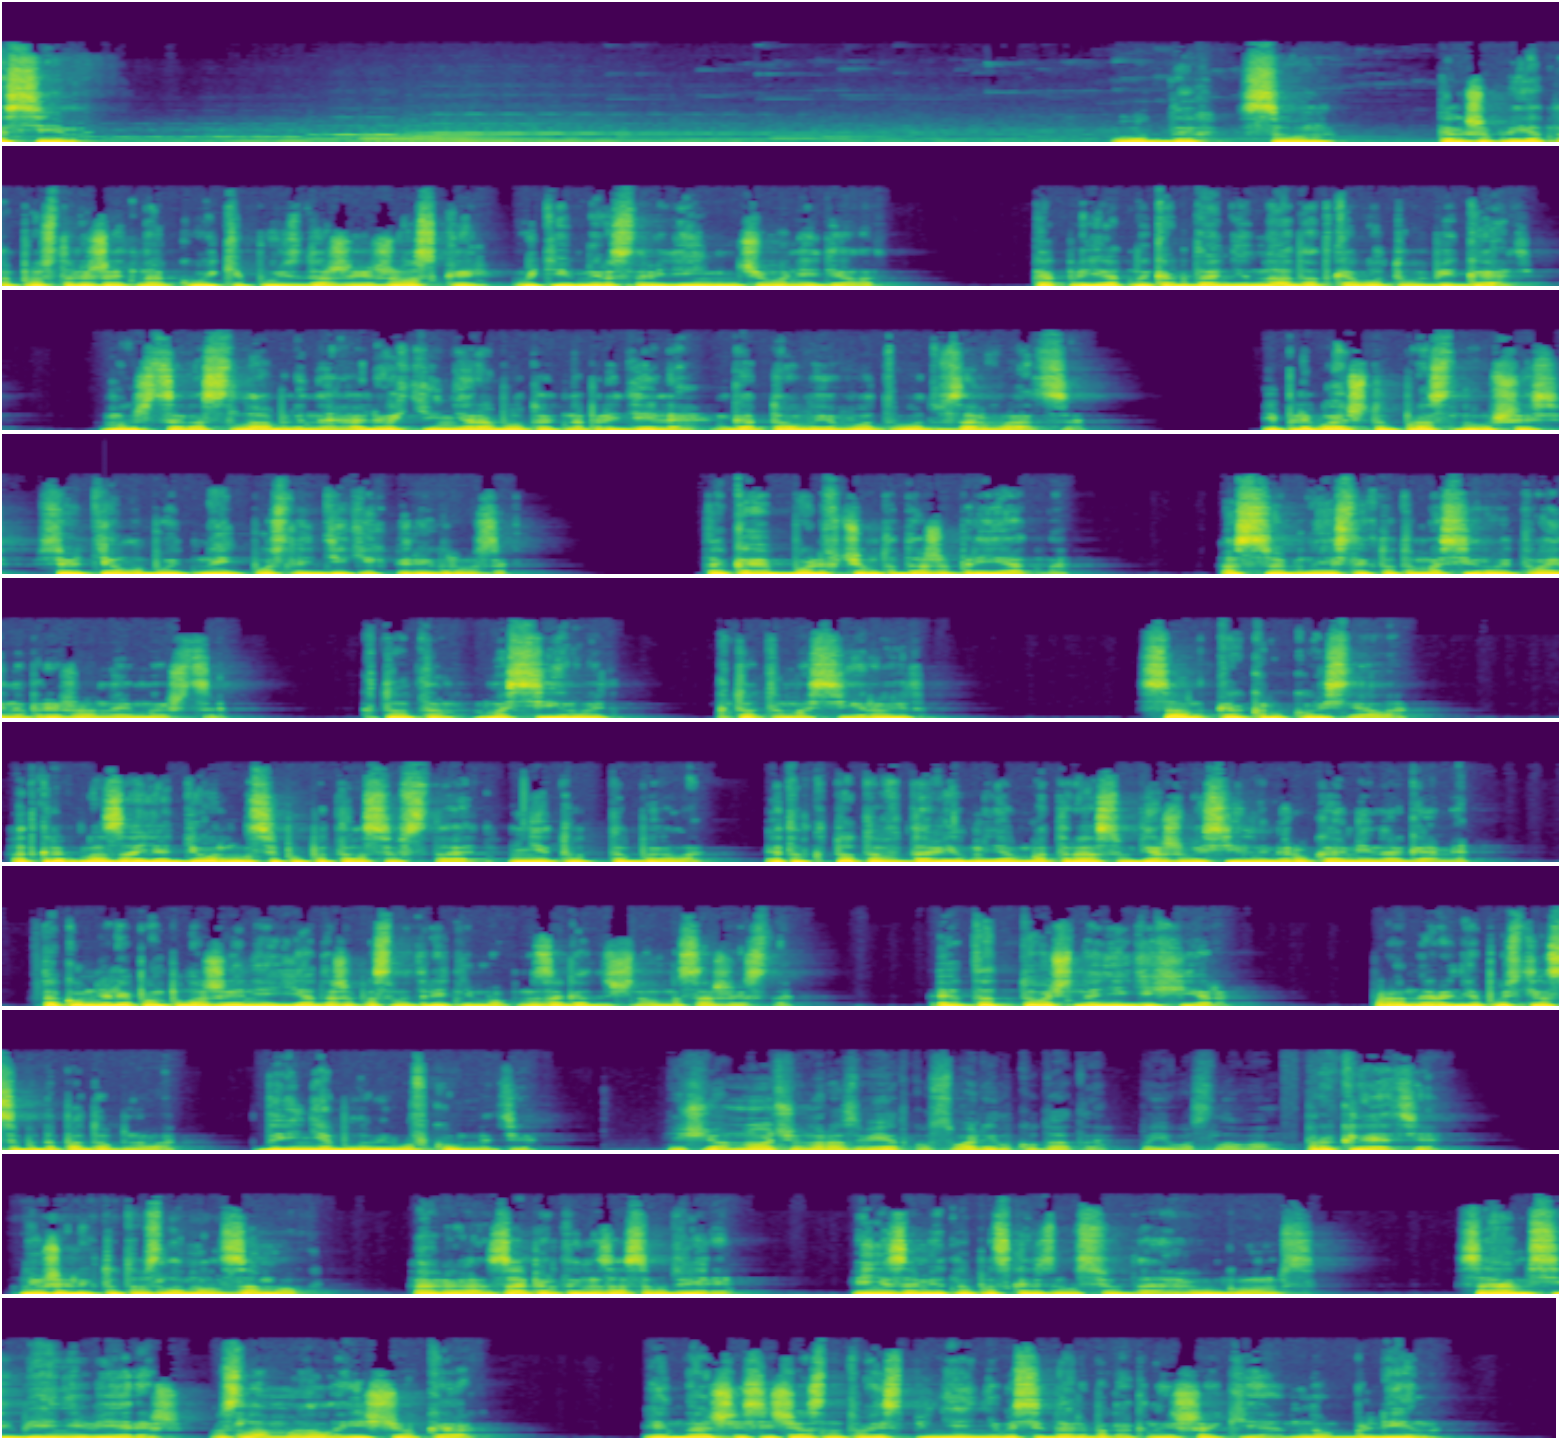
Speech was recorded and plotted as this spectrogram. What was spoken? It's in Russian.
Глава 7 Отдых, сон. Как же приятно просто лежать на койке, пусть даже и жесткой, уйти в мир сновидений ничего не делать. Как приятно, когда не надо от кого-то убегать. Мышцы расслаблены, а легкие не работают на пределе, готовые вот-вот взорваться. И плевать, что проснувшись, все тело будет ныть после диких перегрузок. Такая боль в чем-то даже приятна. Особенно, если кто-то массирует твои напряженные мышцы. Кто-то массирует, кто-то массирует. Сон как рукой сняло. Открыв глаза, я дернулся, попытался встать. Не тут-то было. Этот кто-то вдавил меня в матрас, удерживая сильными руками и ногами. В таком нелепом положении я даже посмотреть не мог на загадочного массажиста. Это точно не Гехир. Пронера не опустился бы до подобного. Да и не было его в комнате. Еще ночью на разведку свалил куда-то, по его словам. Проклятие. Неужели кто-то взломал замок? Ага, запертый на засов двери. И незаметно проскользнул сюда, в Гумс. Сам себе не веришь. Взломал еще как. Иначе сейчас на твоей спине не выседали бы, как на ишаке. Но, блин,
